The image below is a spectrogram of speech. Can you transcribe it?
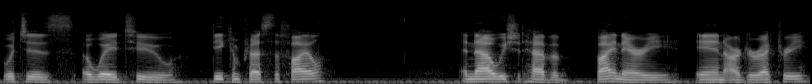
which is a way to decompress the file. And now we should have a binary in our directory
